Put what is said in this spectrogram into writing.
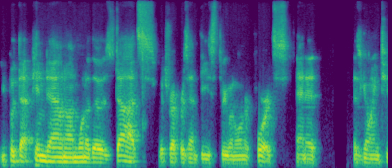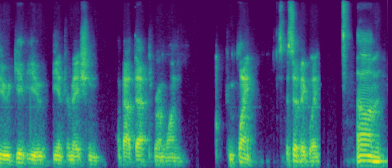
you put that pin down on one of those dots, which represent these 311 reports, and it is going to give you the information about that 311 complaint specifically. Um,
